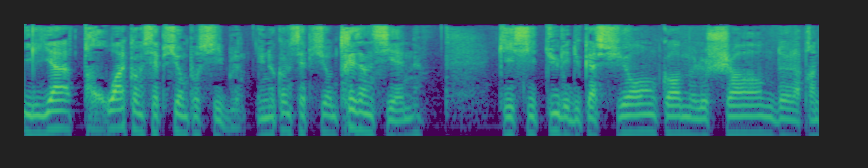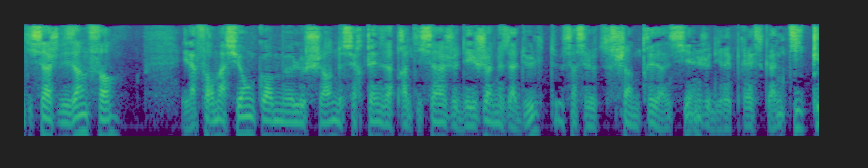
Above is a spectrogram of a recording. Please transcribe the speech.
il y a trois conceptions possibles. Une conception très ancienne qui situe l'éducation comme le champ de l'apprentissage des enfants et la formation comme le champ de certains apprentissages des jeunes adultes. Ça, c'est le champ très ancien, je dirais presque antique.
